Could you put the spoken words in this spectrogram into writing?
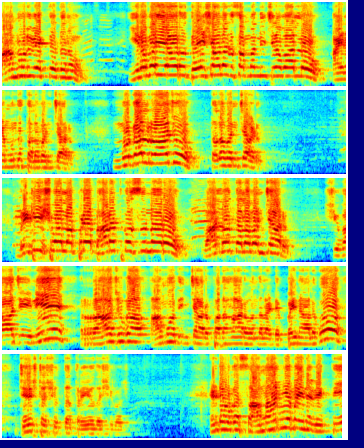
మామూలు వ్యక్తి అతను ఇరవై ఆరు దేశాలకు సంబంధించిన వాళ్ళు ఆయన ముందు తలవంచారు. మొఘల్ రాజు తలవంచాడు. బ్రిటిష్ వాళ్ళు అప్పుడే భారత్కు వస్తున్నారు వాళ్ళు తలవంచారు. శివాజీని రాజుగా ఆమోదించారు పదహారు వందల డెబ్బై నాలుగు జ్యేష్ఠ శుద్ధ త్రయోదశి రోజు. అంటే ఒక సామాన్యమైన వ్యక్తి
